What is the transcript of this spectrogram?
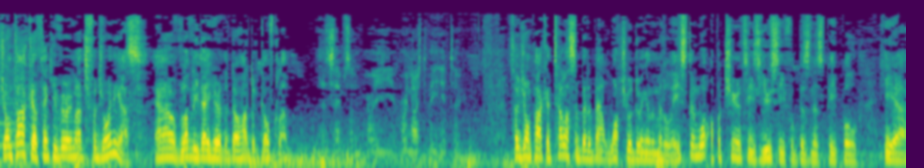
John Parker, thank you very much for joining us. Our lovely day here at the Doha Golf Club. to Samson. Very, very nice to be here too. So, John Parker, tell us a bit about what you're doing in the Middle East and what opportunities you see for business people here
